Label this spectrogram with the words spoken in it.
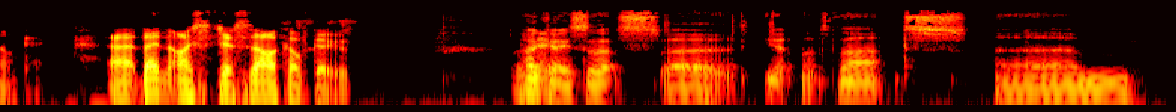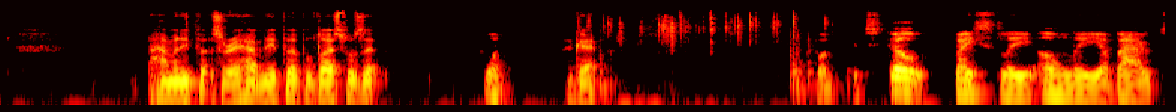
Okay. Uh, then I suggest Zarkov go. Okay, so that's uh, yeah, that's that. Um, how many? Sorry, how many purple dice was it? One. Okay, Well, it's still basically only about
